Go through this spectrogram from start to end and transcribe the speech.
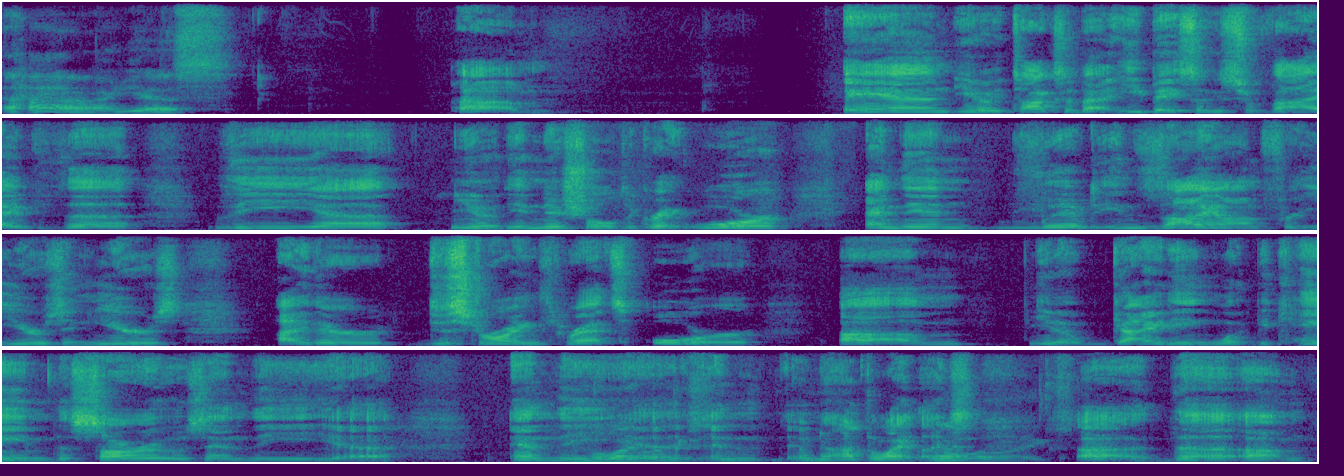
Aha. Yes. Um. and you know he talks about he basically survived the the uh, you know the initial the Great War and then lived in Zion for years and years, either destroying threats or um, you know guiding what became the sorrows and the uh, and the, And the White uh, Legs. and uh, not the white legs Not the legs. uh, the um,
